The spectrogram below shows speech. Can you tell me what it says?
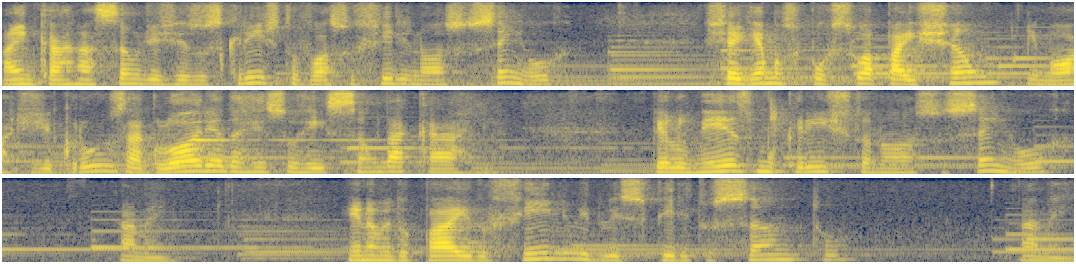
a encarnação de Jesus Cristo, vosso Filho e nosso Senhor, cheguemos por sua paixão e morte de cruz à glória da ressurreição da carne. Pelo mesmo Cristo nosso Senhor. Amém. Em nome do Pai, do Filho e do Espírito Santo. Amém.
